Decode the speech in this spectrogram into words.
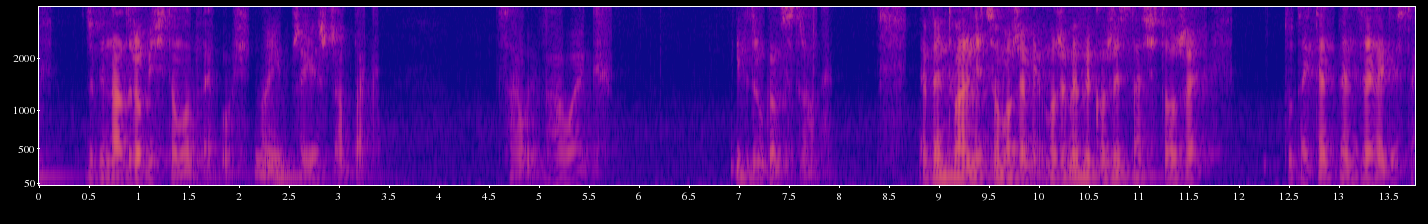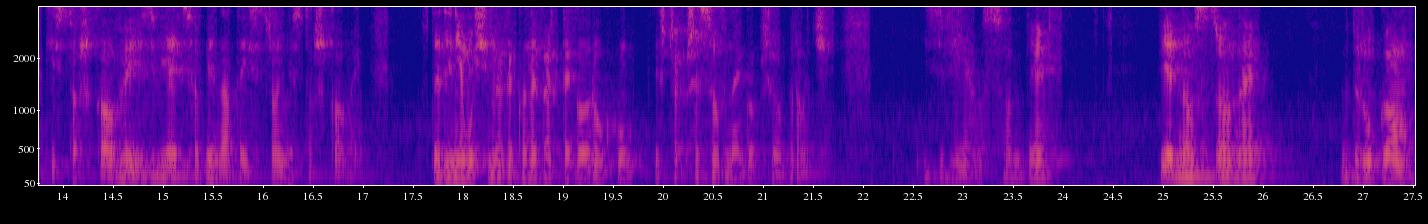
żeby nadrobić tą odległość. No i przejeżdżam tak cały wałek i w drugą stronę. Ewentualnie co możemy? Możemy wykorzystać to, że tutaj ten pędzelek jest taki stożkowy i zwijać sobie na tej stronie stożkowej. Wtedy nie musimy wykonywać tego ruchu jeszcze przesuwnego przy obrocie. I zwijam sobie w jedną stronę, w drugą.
